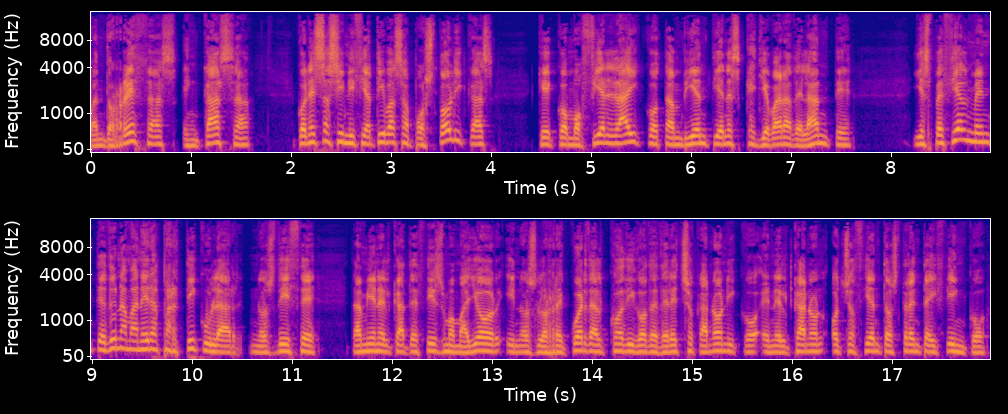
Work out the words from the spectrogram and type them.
cuando rezas en casa, con esas iniciativas apostólicas que como fiel laico también tienes que llevar adelante, y especialmente de una manera particular, nos dice también el Catecismo Mayor y nos lo recuerda el Código de Derecho Canónico en el Canon 835,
